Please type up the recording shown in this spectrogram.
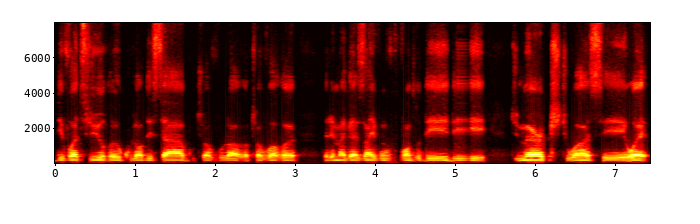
des voitures aux couleurs des sabres, tu vas, vouloir, tu vas voir euh, dans les magasins, ils vont vendre des, des du merch, tu vois. C'est ouais,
